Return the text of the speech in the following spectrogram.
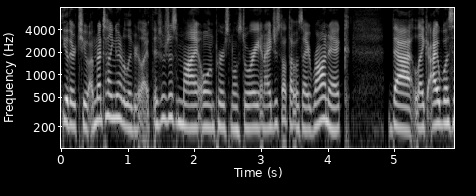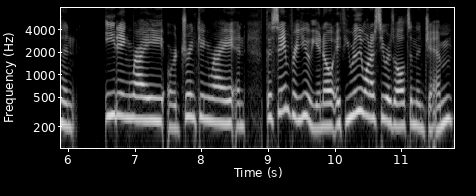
the other two. I'm not telling you how to live your life. This was just my own personal story, and I just thought that was ironic that like I wasn't eating right or drinking right. And the same for you, you know, if you really want to see results in the gym,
